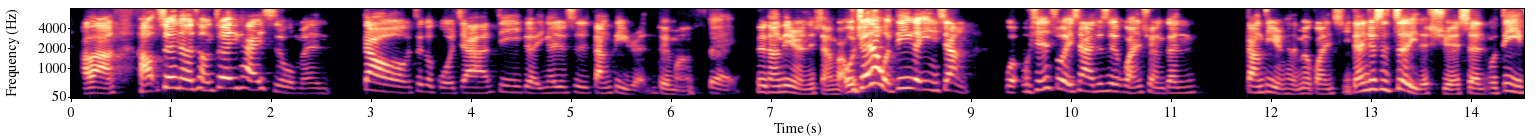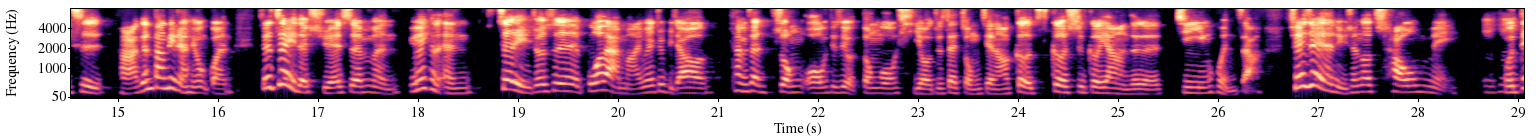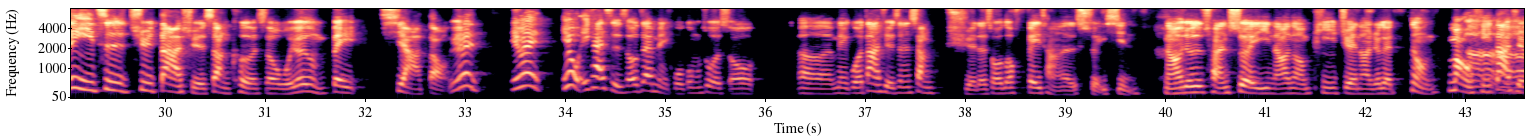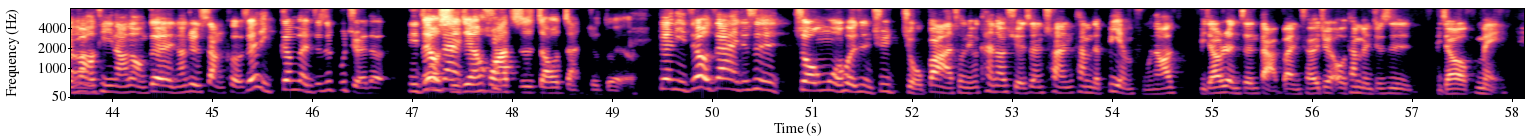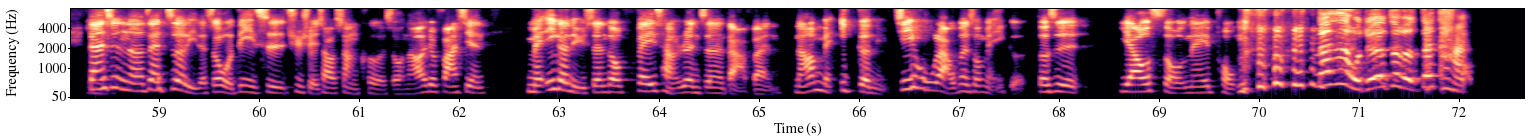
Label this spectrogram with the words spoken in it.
好啦，好，所以呢，从最一开始，我们到这个国家，第一个应该就是当地人，对吗？对，对当地人的想法，我觉得我第一个印象，我我先说一下，就是完全跟当地人可能没有关系，但就是这里的学生，我第一次好啦，跟当地人很有关，就是这里的学生们，因为可能这里就是波兰嘛，因为就比较他们算中欧，就是有东欧、西欧，就是在中间，然后各各式各样的这个基因混杂，所以这里的女生都超美，嗯，我第一次去大学上课的时候，我有种被吓到，因为因为因为我一开始的时候在美国工作的时候，呃，美国大学生上学的时候都非常的随性，然后就是穿睡衣，然后那种 PJ，然后就个那种帽 T，、大学嗯帽 T，然后那种对，然后就是上课，所以你根本就是不觉得你只有时间花枝招展就对了。对你只有在就是周末或者是你去酒吧的时候，你会看到学生穿他们的便服，然后比较认真打扮，你才会觉得哦，他们就是比较美。但是呢，在这里的时候，我第一次去学校上课的时候，然后就发现每一个女生都非常认真的打扮，然后每一个女几乎啦，我不能说每一个都是腰手那一捧，但是我觉得这个在台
